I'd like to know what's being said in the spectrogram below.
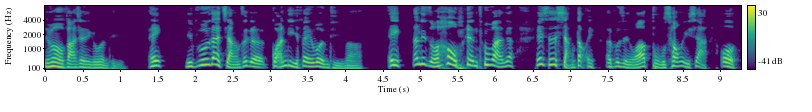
有没有发现一个问题？哎、你不是在讲这个管理费问题吗？哎、那你怎么后面突然就哎，只、欸、是想到哎哎、不行，我要补充一下哦。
